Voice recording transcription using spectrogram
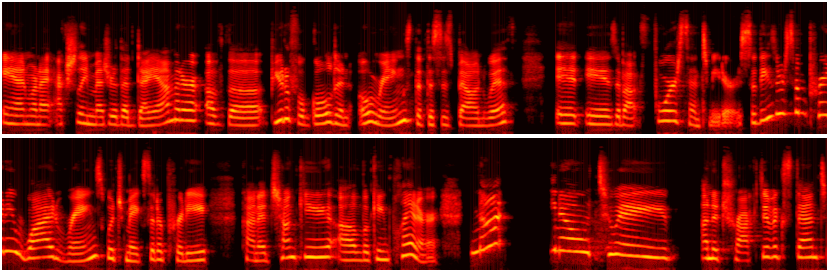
And when I actually measure the diameter of the beautiful golden O rings that this is bound with, it is about four centimeters. So these are some pretty wide rings, which makes it a pretty kind of chunky uh, looking planner. Not, you know, to a unattractive extent,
